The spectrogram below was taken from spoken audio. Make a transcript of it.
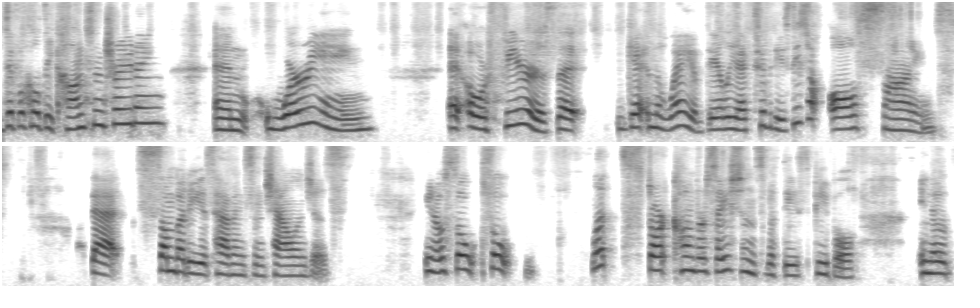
difficulty concentrating, and worrying or fears that get in the way of daily activities. These are all signs that somebody is having some challenges. You know, so so let's start conversations with these people. You know,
